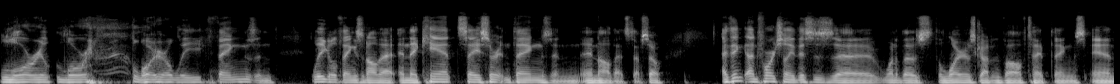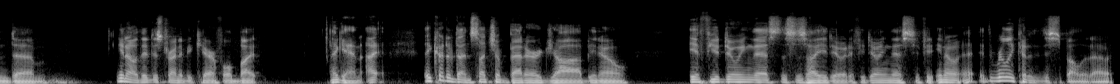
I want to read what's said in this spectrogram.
lawyer, lawyer, lawyerly things and legal things and all that, and they can't say certain things and and all that stuff. So, I think unfortunately this is uh, one of those the lawyers got involved type things, and um, you know they're just trying to be careful. But again, I they could have done such a better job. You know, if you're doing this, this is how you do it. If you're doing this, if you you know, it really could have just spelled it out.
